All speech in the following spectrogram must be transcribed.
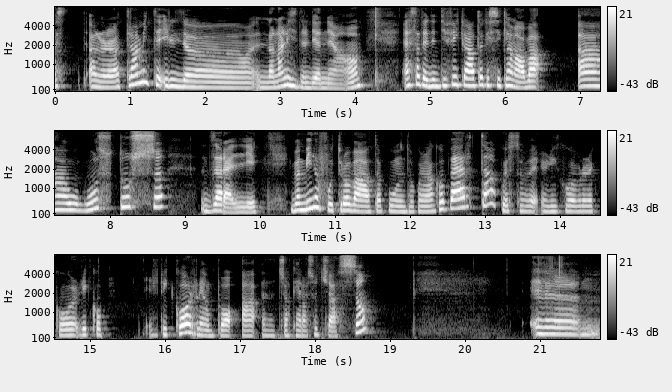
eh, allora tramite il, l'analisi del DNA è stato identificato che si chiamava Augustus Zarelli. Il bambino fu trovato appunto con una coperta, questo ricorre, ricorre, ricorre un po' a eh, ciò che era successo. Eh,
